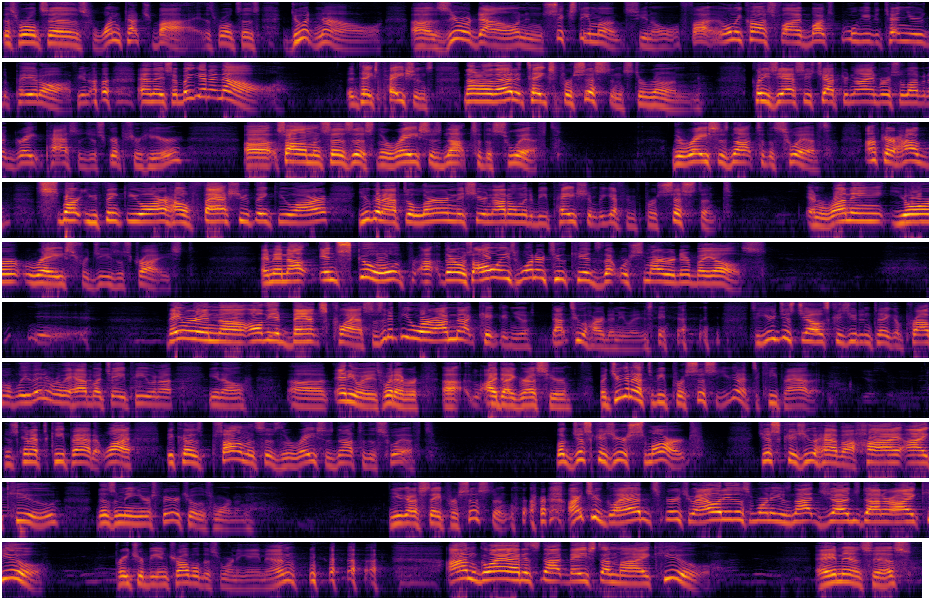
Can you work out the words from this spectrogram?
This world says, one touch buy. This world says, do it now. Uh, zero down in 60 months, you know, five, only costs five bucks, but we'll give you 10 years to pay it off, you know. And they say, but get it now. It takes patience. Not only that, it takes persistence to run. Ecclesiastes chapter 9, verse 11, a great passage of scripture here. Uh, Solomon says this The race is not to the swift. The race is not to the swift. I don't care how smart you think you are, how fast you think you are. You're going to have to learn this year not only to be patient, but you have to be persistent in running your race for Jesus Christ. Amen. Now, in school, uh, there was always one or two kids that were smarter than everybody else. They were in uh, all the advanced classes. And if you were, I'm not kicking you. Not too hard, anyways. so you're just jealous because you didn't take them. Probably. They didn't really have much AP when I, you know. Uh, anyways, whatever. Uh, I digress here. But you're going to have to be persistent. You're going to have to keep at it. You're just going to have to keep at it. Why? Because Solomon says the race is not to the swift. Look, just because you're smart, just because you have a high IQ, doesn't mean you're spiritual this morning. You got to stay persistent. Aren't you glad spirituality this morning is not judged on our IQ? Preacher be in trouble this morning, amen. I'm glad it's not based on my IQ. Amen, sis.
